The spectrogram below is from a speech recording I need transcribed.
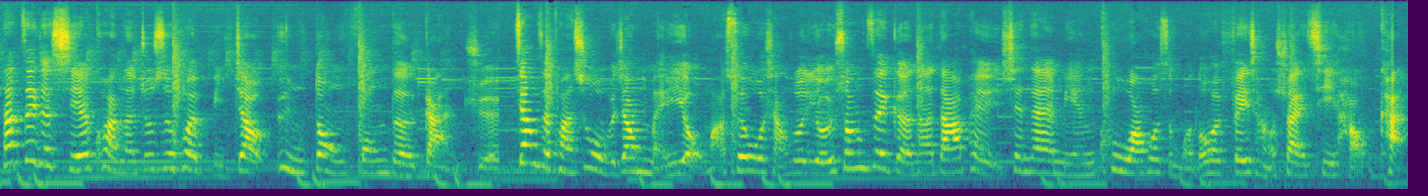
那这个鞋款呢，就是会比较运动风的感觉，这样子款式我比较没有嘛，所以我想说有一双这个呢，搭配现在的棉裤啊或什么都会非常帅气好看。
